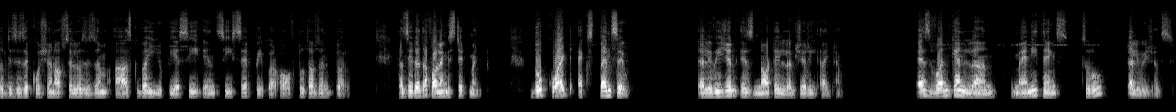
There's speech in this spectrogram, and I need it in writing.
So this is a question of syllogism asked by UPSC in CSAT paper of 2012. Consider the following statement. Though quite expensive, television is not a luxury item as one can learn many things through televisions.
